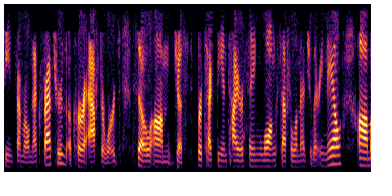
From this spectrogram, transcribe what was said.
seen femoral neck fractures occur afterwards. So um, just protect the entire thing, long cephalomedullary nail. Um,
